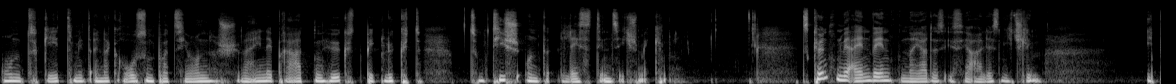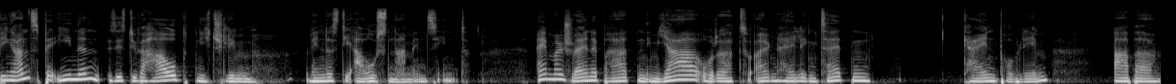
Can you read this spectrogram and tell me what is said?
und geht mit einer großen Portion Schweinebraten höchst beglückt zum Tisch und lässt ihn sich schmecken. Jetzt könnten wir einwenden, naja, das ist ja alles nicht schlimm. Ich bin ganz bei Ihnen, es ist überhaupt nicht schlimm, wenn das die Ausnahmen sind. Einmal Schweinebraten im Jahr oder zu allen heiligen Zeiten, kein Problem. Aber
